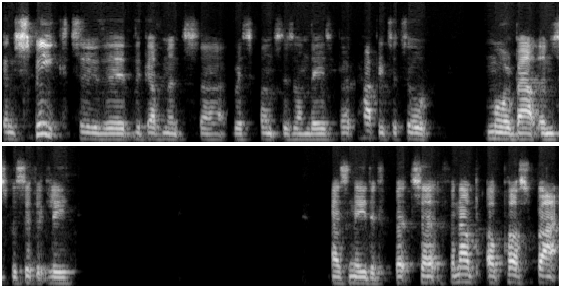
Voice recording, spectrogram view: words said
can speak to the, the government's uh, responses on these, but happy to talk more about them specifically as needed. But uh, for now, I'll pass back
